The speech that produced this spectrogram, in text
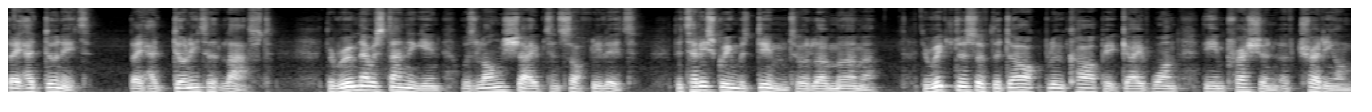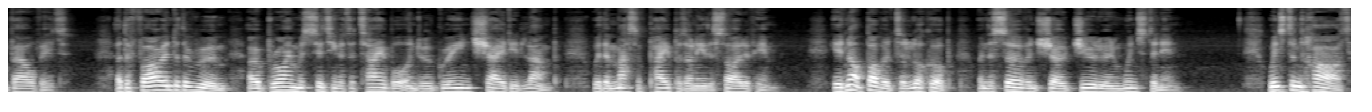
They had done it. They had done it at last. The room they were standing in was long shaped and softly lit. The telescreen was dim to a low murmur. The richness of the dark blue carpet gave one the impression of treading on velvet. At the far end of the room, O'Brien was sitting at a table under a green shaded lamp, with a mass of papers on either side of him. He had not bothered to look up when the servant showed Julia and Winston in. Winston's heart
